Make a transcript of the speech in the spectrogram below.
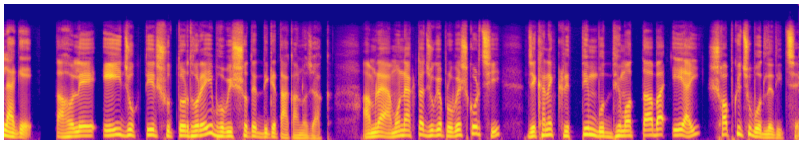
লাগে। তাহলে এই যুক্তির সূত্র ধরেই ভবিষ্যতের দিকে তাকানো যাক। আমরা এমন একটা যুগে প্রবেশ করছি যেখানে কৃত্রিম বুদ্ধিমত্তা বা এআই সবকিছু বদলে দিচ্ছে।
